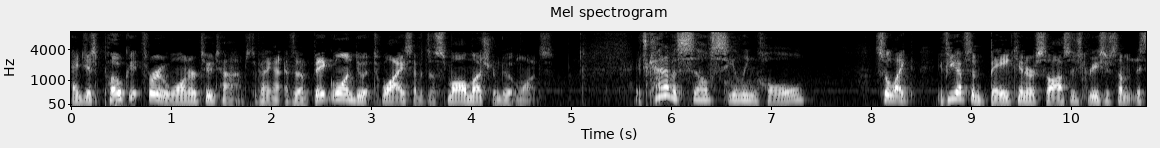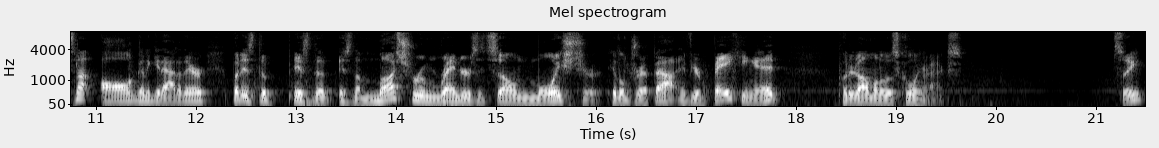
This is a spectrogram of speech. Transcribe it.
and just poke it through one or two times, depending on if it's a big one, do it twice. If it's a small mushroom, do it once. It's kind of a self-sealing hole. So like if you have some bacon or sausage grease or something, it's not all going to get out of there, but as the as the as the mushroom renders its own moisture, it'll drip out. And if you're baking it, put it on one of those cooling racks. See?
